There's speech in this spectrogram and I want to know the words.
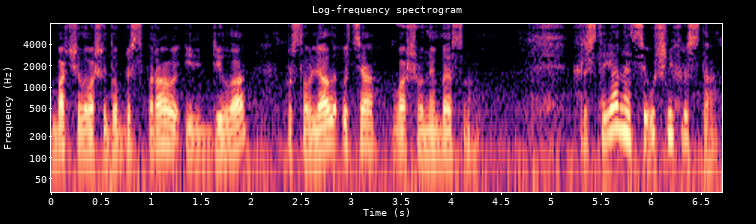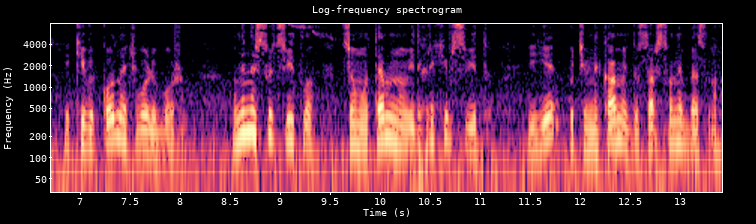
бачили ваші добрі справи і діла, прославляли Отця вашого Небесного. Християни це учні Христа, які виконують волю Божу. Вони несуть світло цьому темному від гріхів світу і є путівниками до Царства Небесного.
